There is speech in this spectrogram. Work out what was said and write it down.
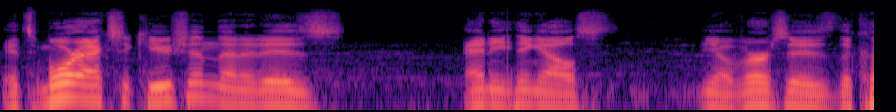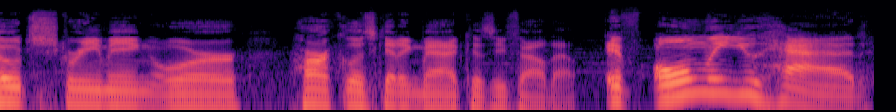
it's more execution than it is anything else, you know, versus the coach screaming or Harkless getting mad because he fouled out. If only you had,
